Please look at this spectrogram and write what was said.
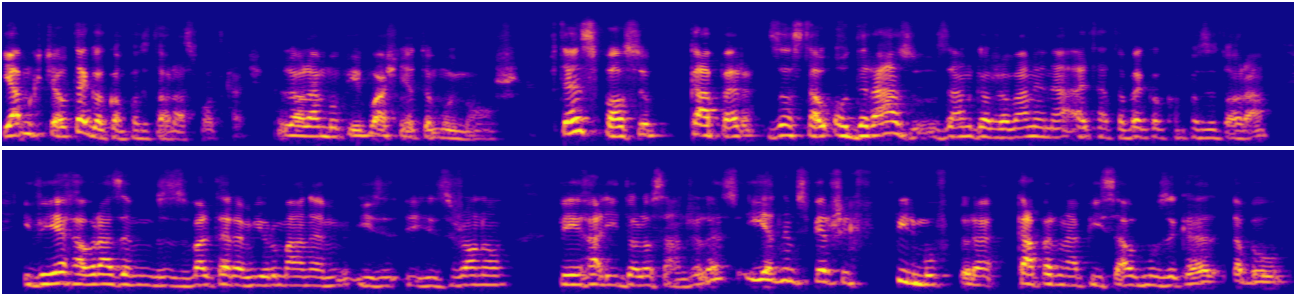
Ja bym chciał tego kompozytora spotkać. Lola mówi, właśnie to mój mąż. W ten sposób Kaper został od razu zaangażowany na etatowego kompozytora i wyjechał razem z Walterem Jurmanem i, i z żoną wyjechali do Los Angeles i jednym z pierwszych filmów, które Kaper napisał, muzykę, to był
